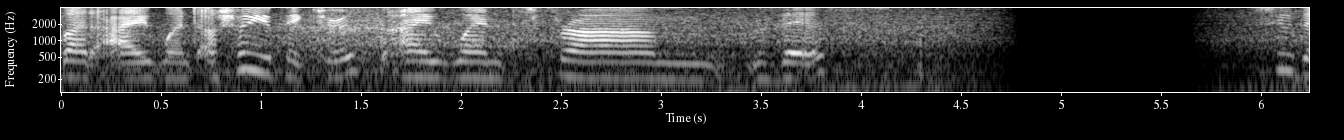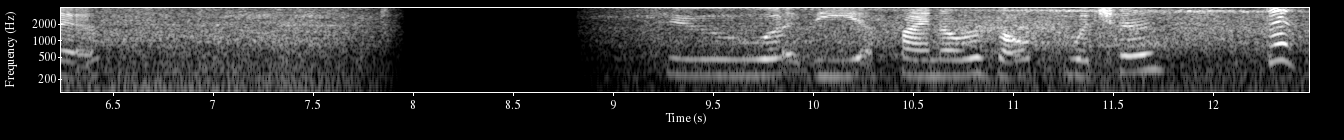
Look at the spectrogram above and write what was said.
but I went, I'll show you pictures. I went from this to this to the final result, which is this.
